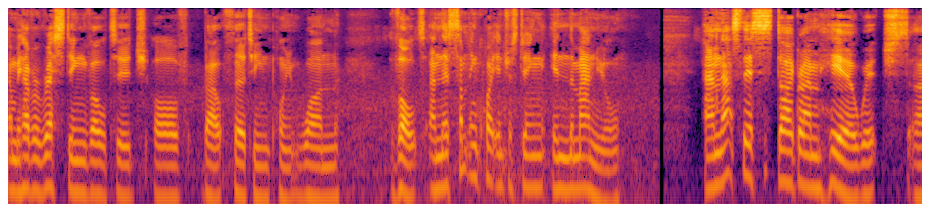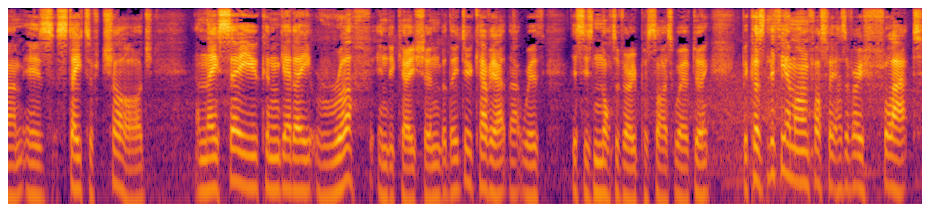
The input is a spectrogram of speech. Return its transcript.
and we have a resting voltage of about 13.1 volts. And there's something quite interesting in the manual. And that's this diagram here which um, is state of charge. And they say you can get a rough indication but they do caveat that with this is not a very precise way of doing because lithium iron phosphate has a very flat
